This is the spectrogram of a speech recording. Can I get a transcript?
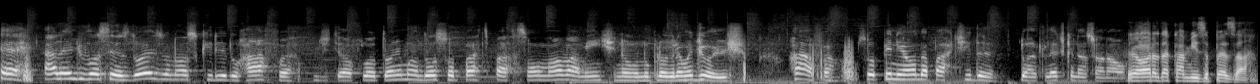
É, além de vocês dois, o nosso querido Rafa de Teoflotone mandou sua participação novamente no, no programa de hoje. Rafa, sua opinião da partida do Atlético Nacional. É hora da camisa pesar.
